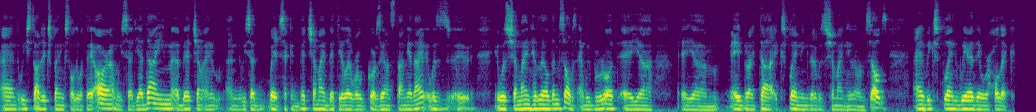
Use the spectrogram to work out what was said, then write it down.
and we started explaining slowly what they are, and we said Yadaim, uh, Bet and we said, wait a second, Bet Shammai and Bet Hillel were Gorzeh Stam Yadaim. It was uh, it was Shammai and Hillel themselves, and we brought a uh, a um, a Braita explaining that it was Shammai and Hillel themselves, and we explained where they were Holek,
